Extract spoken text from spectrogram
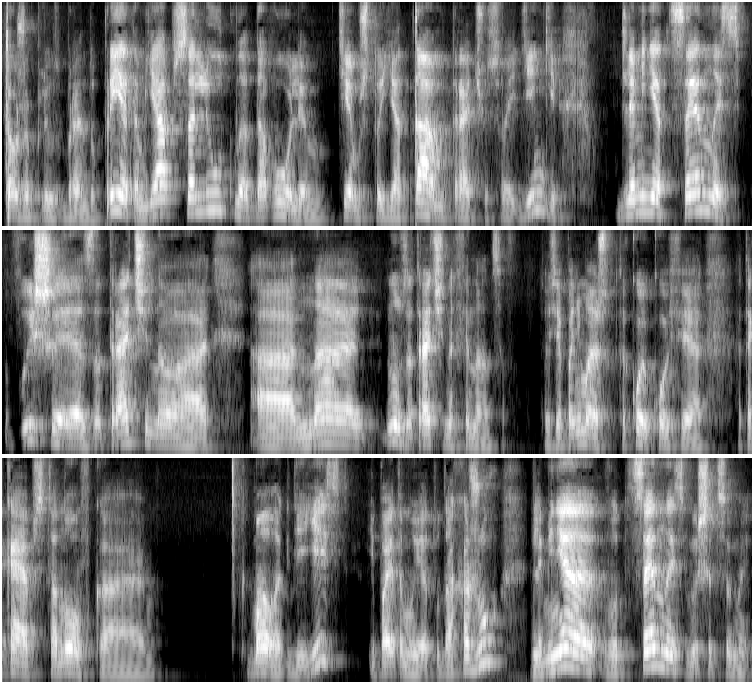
тоже плюс бренду. При этом я абсолютно доволен тем, что я там трачу свои деньги. Для меня ценность выше затраченного а, на, ну, затраченных финансов. То есть я понимаю, что такой кофе, такая обстановка мало где есть, и поэтому я туда хожу. Для меня вот ценность выше цены.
